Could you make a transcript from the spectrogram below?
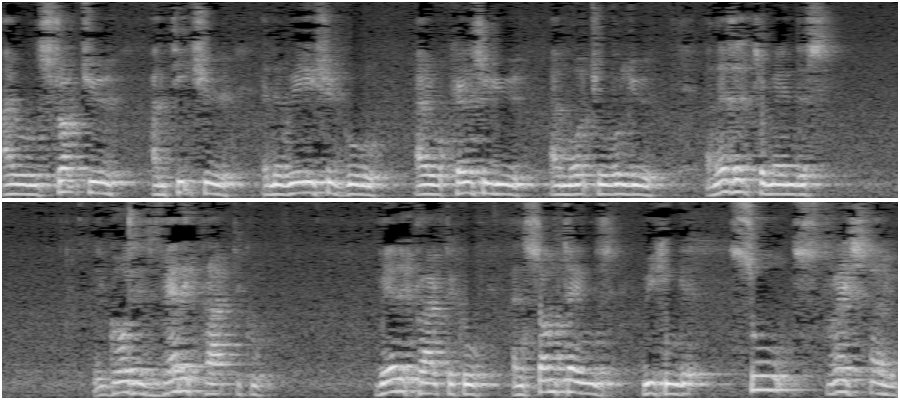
I will instruct you and teach you in the way you should go. I will counsel you and watch over you. And is it tremendous God is very practical, very practical, and sometimes we can get so stressed out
